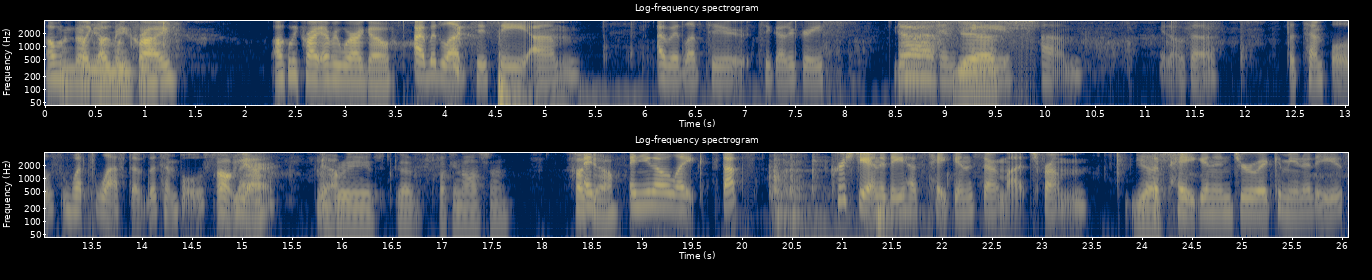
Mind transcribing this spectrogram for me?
I would Wouldn't like ugly amazing? cry. Ugly cry everywhere I go. I would love to see um I would love to to go to Greece. and- Yes. and Yes. see um you know the the temples, what's left of the temples. Oh, yeah. there. Yeah. Agreed. That's fucking awesome. Fuck And- yeah. And you know, like that's Christianity has taken so much from Yes. the pagan and druid communities.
